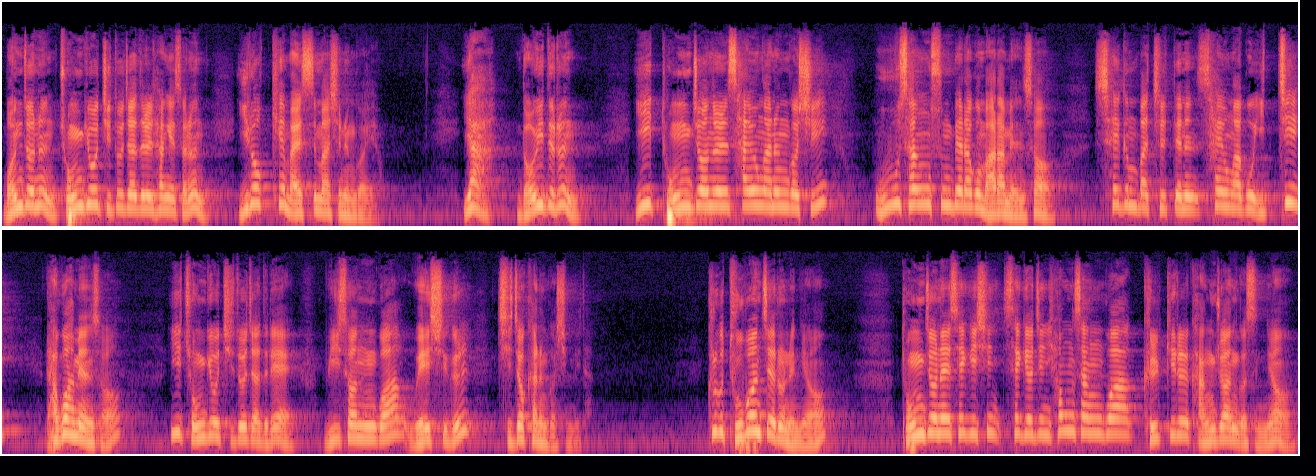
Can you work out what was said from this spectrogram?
먼저는 종교 지도자들을 향해서는 이렇게 말씀하시는 거예요. 야, 너희들은 이 동전을 사용하는 것이 우상숭배라고 말하면서 세금 바칠 때는 사용하고 있지? 라고 하면서 이 종교 지도자들의 위선과 외식을 지적하는 것입니다. 그리고 두 번째로는요, 동전에 새겨진 형상과 글귀를 강조한 것은요,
